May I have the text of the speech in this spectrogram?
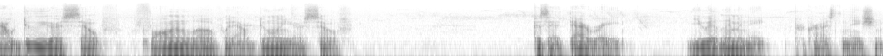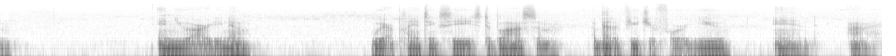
Outdo yourself. Fall in love with outdoing yourself. Because at that rate, you eliminate procrastination. And you already know. We are planting seeds to blossom a better future for you and I.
